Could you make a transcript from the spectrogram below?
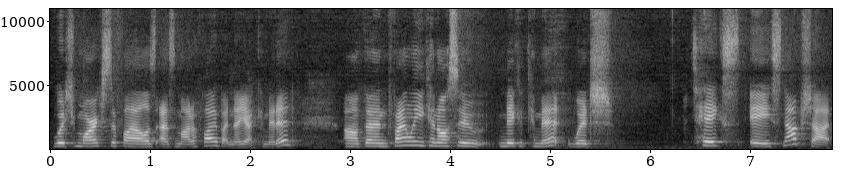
which marks the files as modified but not yet committed. Uh, then finally, you can also make a commit, which takes a snapshot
